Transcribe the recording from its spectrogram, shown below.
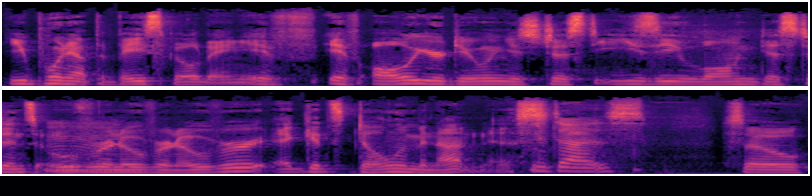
You point out the base building. If if all you're doing is just easy long distance over mm-hmm. and over and over, it gets dull and monotonous. It does. So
